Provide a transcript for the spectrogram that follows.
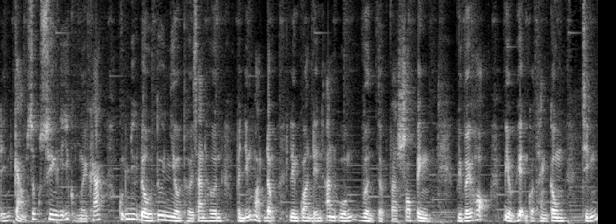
đến cảm xúc suy nghĩ của người khác cũng như đầu tư nhiều thời gian hơn vào những hoạt động liên quan đến ăn uống, vườn tược và shopping. Vì với họ, biểu hiện của thành công chính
